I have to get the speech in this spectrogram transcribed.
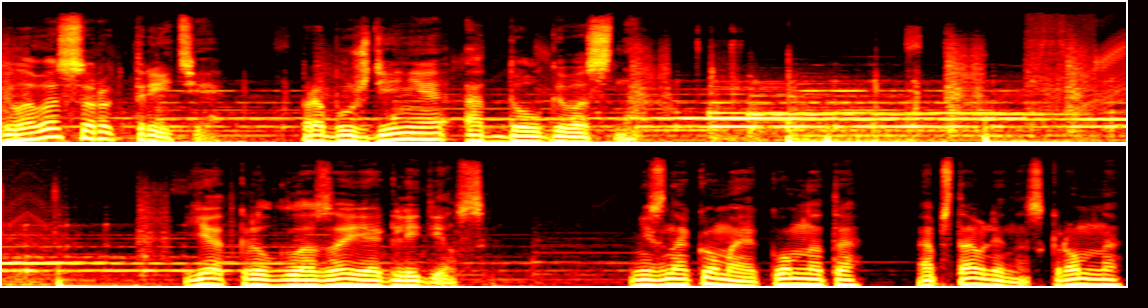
Глава 43. Пробуждение от долгого сна. Я открыл глаза и огляделся. Незнакомая комната, обставлена скромно,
